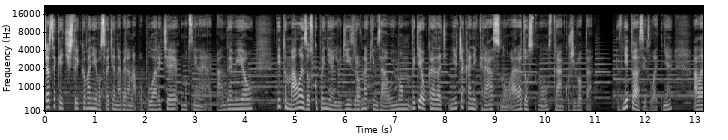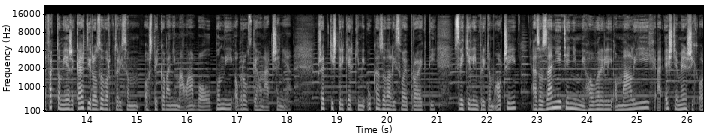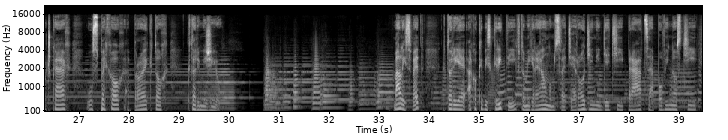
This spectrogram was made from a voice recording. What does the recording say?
čase, keď štrikovanie vo svete naberá na popularite, umocnené aj pandémiou, tieto malé zoskupenia ľudí s rovnakým záujmom vedia ukázať nečakane krásnu a radostnú stránku života. Znie to asi vzletne, ale faktom je, že každý rozhovor, ktorý som o štrikovaní mala, bol plný obrovského nadšenia. Všetky štrikerky mi ukazovali svoje projekty, svietili im pritom oči a so zanietením mi hovorili o malých a ešte menších očkách, úspechoch a projektoch, ktorými žijú. Malý svet, ktorý je ako keby skrytý v tom ich reálnom svete rodiny, detí, práce a povinností,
